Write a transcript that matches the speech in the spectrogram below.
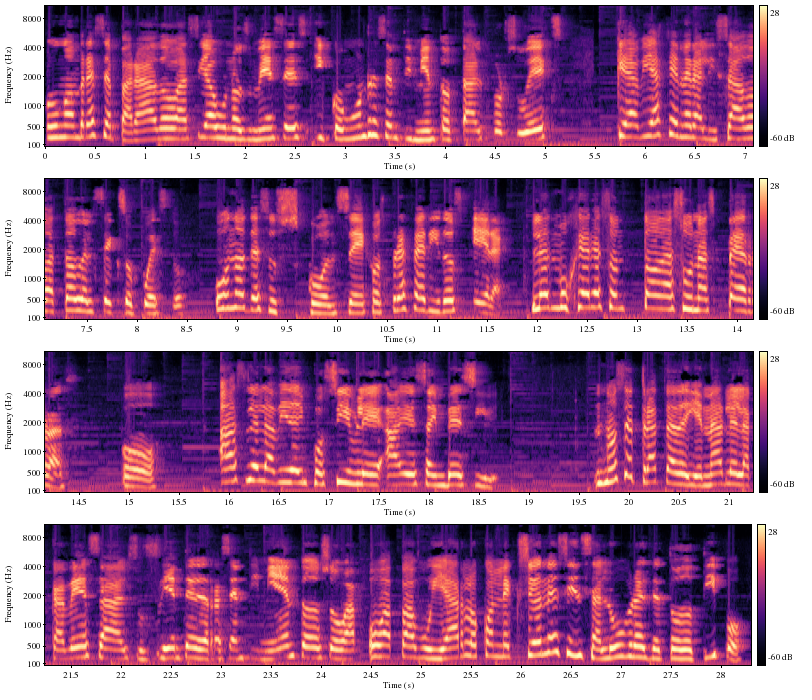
un hombre separado hacía unos meses y con un resentimiento tal por su ex que había generalizado a todo el sexo opuesto. Uno de sus consejos preferidos era, las mujeres son todas unas perras o Hazle la vida imposible a esa imbécil. No se trata de llenarle la cabeza al sufriente de resentimientos o, o apabullarlo con lecciones insalubres de todo tipo,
